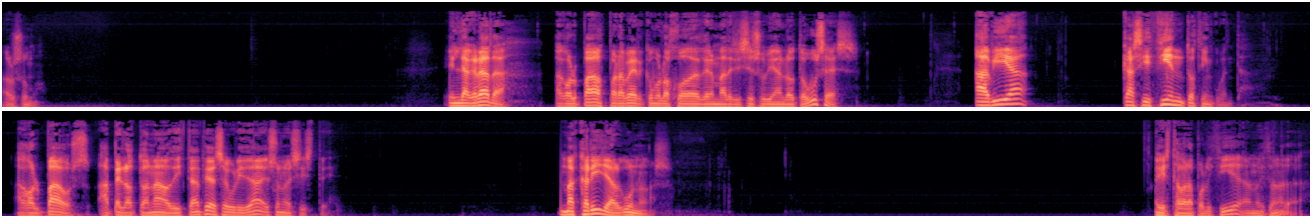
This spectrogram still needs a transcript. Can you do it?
a lo sumo. en la grada, agolpados para ver cómo los jugadores del Madrid se subían los autobuses, había casi 150. Agolpados, apelotonados, distancia de seguridad, eso no existe. Mascarilla algunos. Ahí estaba la policía, no hizo nada.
